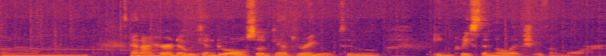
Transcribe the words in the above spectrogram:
Um, and I heard that we can do also gathering to increase the knowledge even more.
